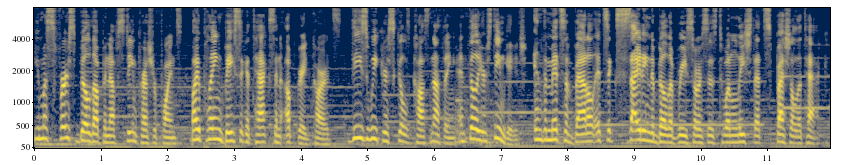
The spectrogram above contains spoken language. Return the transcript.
you must first build up enough Steam Pressure points by playing basic attacks and upgrade cards. These weaker skills cost nothing and fill your Steam gauge. In the midst of battle, it's exciting to build up resources to unleash that special attack.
